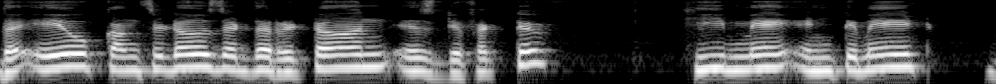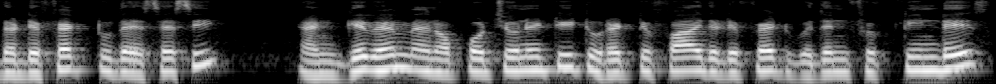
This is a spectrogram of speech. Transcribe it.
the AO considers that the return is defective, he may intimate the defect to the assessee and give him an opportunity to rectify the defect within 15 days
